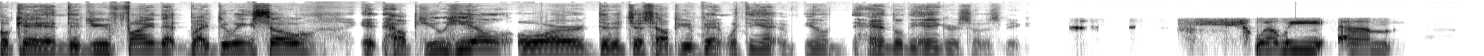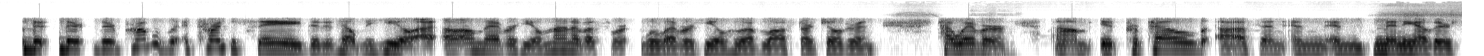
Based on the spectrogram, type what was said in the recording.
Okay, and did you find that by doing so it helped you heal, or did it just help you vent with the you know handle the anger, so to speak? Well, we um, there, there probably it's hard to say did it help me heal. I, will never heal. None of us were, will ever heal who have lost our children. However, um, it propelled us and, and and many others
